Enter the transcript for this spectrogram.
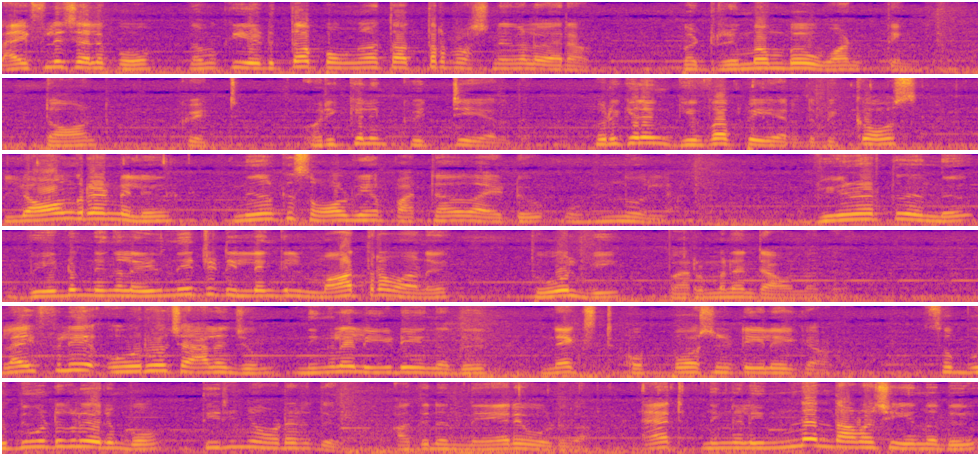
ലൈഫിൽ ചിലപ്പോൾ നമുക്ക് എടുത്താൽ പൊങ്ങാത്ത അത്ര പ്രശ്നങ്ങൾ വരാം. But remember one thing don't quit ഒരിക്കലും ക്വിറ്റ് ചെയ്യരുത്. ഒരിക്കലും ഗിവ് അപ്പ് ചെയ്യരുത്. ബിക്കോസ് ലോങ് റണ്ണിൽ നിങ്ങൾക്ക് സോൾവ് ചെയ്യാൻ പറ്റാത്തതായിട്ട് ഒന്നുമില്ല. വീണർത്ത് നിന്ന് വീണ്ടും നിങ്ങൾ എഴുന്നേറ്റിട്ടില്ലെങ്കിൽ മാത്രമാണ് തോൽവി പെർമനന്റ് ആവുന്നത്. ലൈഫിലെ ഓരോ ചാലഞ്ചും നിങ്ങളെ ലീഡ് ചെയ്യുന്നത് നെക്സ്റ്റ് ഓപ്പർച്യൂണിറ്റിയിലേക്കാണ് സോ ബുദ്ധിമുട്ടുകൾ വരുമ്പോൾ തിരിഞ്ഞോടരുത് അതിന് നേരെ ഓടുക. ആറ്റ് നിങ്ങൾ ഇന്ന് എന്താണോ ചെയ്യുന്നത്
